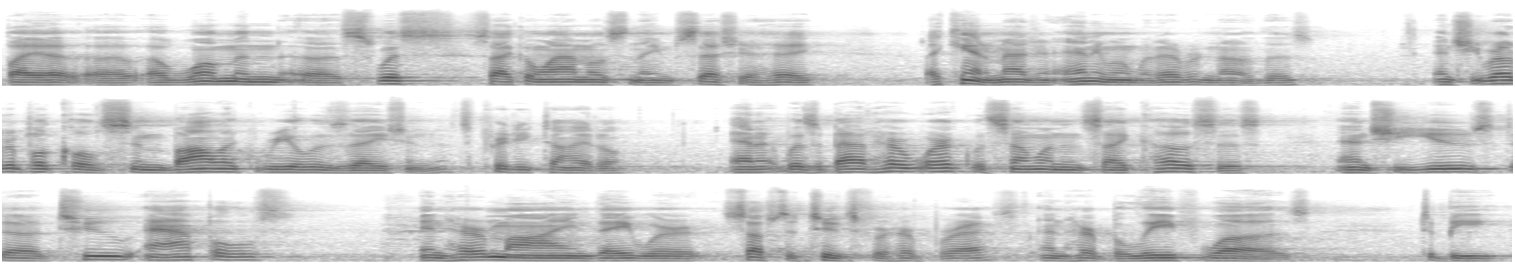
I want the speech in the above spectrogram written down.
by a, a, a woman, a Swiss psychoanalyst named Sechehaye. I can't imagine anyone would ever know this. And she wrote a book called Symbolic Realization. It's a pretty title. And it was about her work with someone in psychosis. And she used uh, two apples in her mind, they were substitutes for her breast, and her belief was to be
